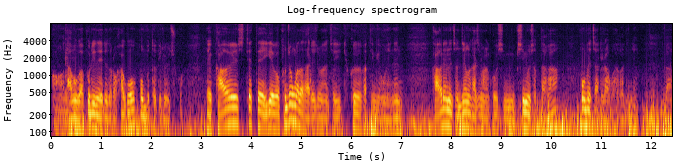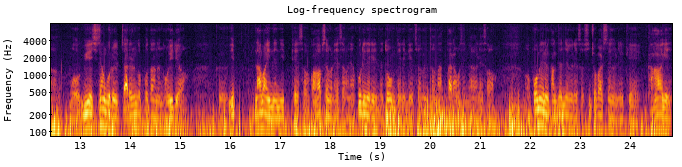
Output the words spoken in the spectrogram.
어, 나무가 뿌리 내리도록 하고 봄부터 비료를 주고 근데 가을 시태 때 이게 뭐 품종마다 다르지만 저희 듀크 같은 경우에는 가을에는 전정을 하지 말고 심, 심으셨다가 봄에 자르라고 하거든요. 그러니까 뭐 위에 지상부를 자르는 것보다는 오히려 그 잎 남아 있는 잎에서 광합성을 해서 그냥 뿌리 내리는데 도움되는 게 저는 더 낫다라고 생각을 해서 어, 봄에는 강전정을 해서 신초 발생을 이렇게 강하게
